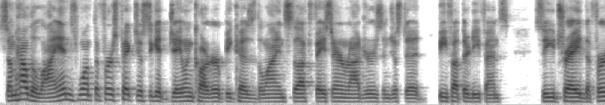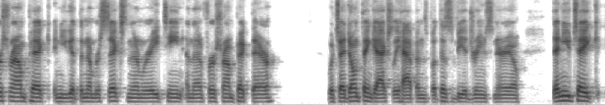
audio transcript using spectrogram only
somehow the Lions want the first pick just to get Jalen Carter because the Lions still have to face Aaron Rodgers and just to beef up their defense. So you trade the first round pick and you get the number six and the number 18 and then a first round pick there, which I don't think actually happens, but this would be a dream scenario. Then you take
